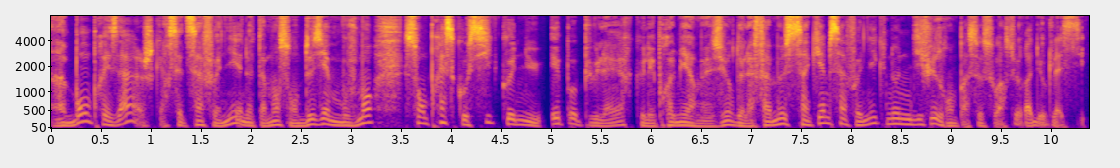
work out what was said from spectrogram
Un bon présage car cette symphonie et notamment son deuxième mouvement sont presque aussi connus et populaires que les premières mesures de la fameuse cinquième symphonie que nous ne diffuserons pas ce soir sur Radio Classique.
